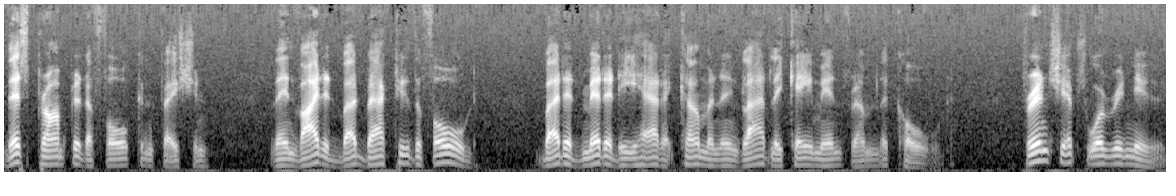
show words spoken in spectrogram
This prompted a full confession. They invited Bud back to the fold. Bud admitted he had it coming and gladly came in from the cold. Friendships were renewed,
